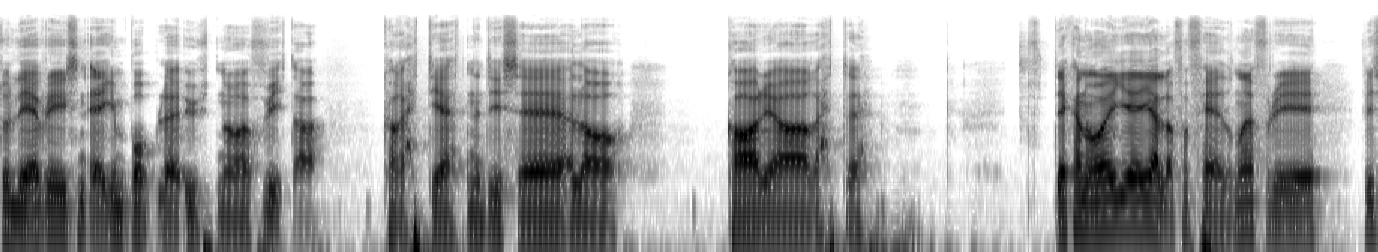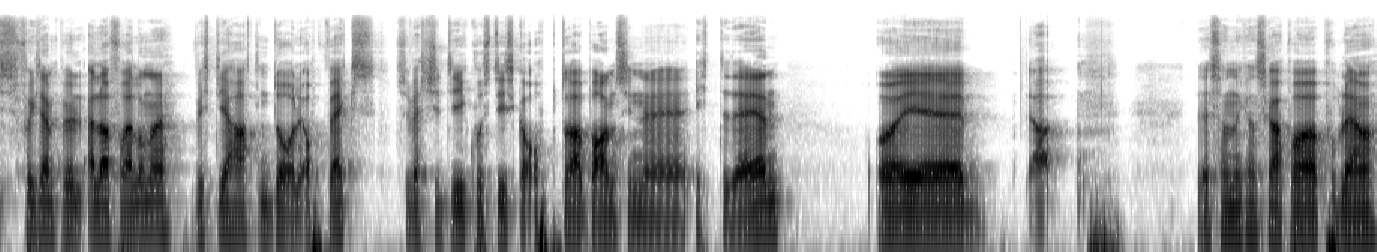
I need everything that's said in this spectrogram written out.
Da lever de i sin egen boble uten å få vite hva rettighetene de ser, eller hva de har rett til. Det kan òg gjelde for fedrene, fordi hvis for eksempel, eller foreldrene, hvis de har hatt en dårlig oppvekst, så vet ikke de hvordan de skal oppdra barna sine etter det igjen. Og eh, ja Det er sånn det kan skape problemer.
